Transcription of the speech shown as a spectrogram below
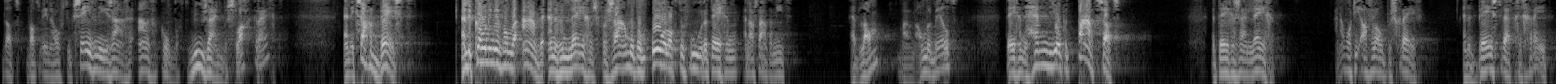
dat wat we in hoofdstuk 17 zagen aangekondigd nu zijn beslag krijgt. En ik zag het beest en de koningen van de aarde en hun legers verzameld om oorlog te voeren tegen, en nou staat er niet het lam, maar een ander beeld, tegen hem die op het paard zat. En tegen zijn leger. En dan wordt die afloop beschreven. En het beest werd gegrepen.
